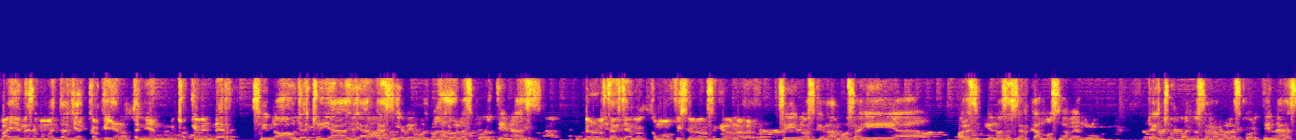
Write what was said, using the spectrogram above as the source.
vaya, en ese momento ya creo que ya no tenían mucho que vender. Si no, de hecho ya, ya casi ya habíamos bajado las cortinas. Pero ustedes ya como aficionados se quedaron a verlo. Sí, nos quedamos ahí. a- ahora sí que nos acercamos a verlo. De hecho, cuando cerramos las cortinas,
